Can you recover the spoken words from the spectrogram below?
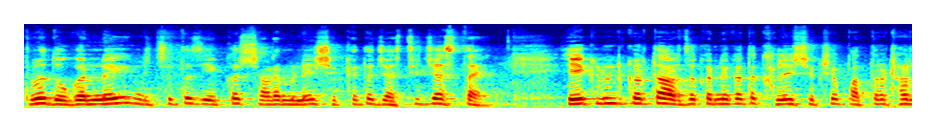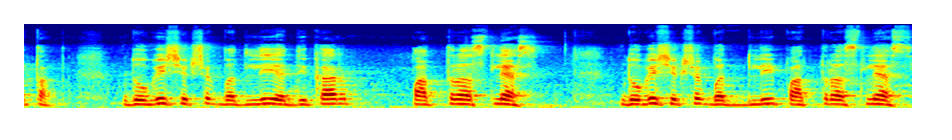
त्यामुळे दोघांनाही निश्चितच एकच शाळा मिळण्याची शक्यता जास्तीत जास्त आहे. एक युनिट करता अर्ज करण्याकरता खालील शिक्षक पात्र ठरतात. दोघे शिक्षक बदली अधिकार पात्र असल्यास दोघे शिक्षक बदली पात्र असल्यास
